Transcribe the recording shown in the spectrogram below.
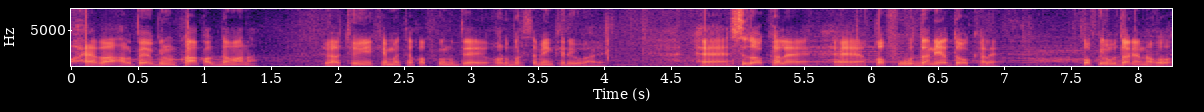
Waxyaabaha halbeegu inuu kaa qaldamana dhibaatooyinka ka mid tahay qofku inuu dee horumar samayn kari waayo. Sidoo kale qofku wadaniyadoo kale qofku inuu wadani noqdo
